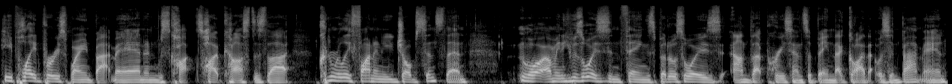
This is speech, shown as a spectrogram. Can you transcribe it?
he played Bruce Wayne Batman and was typecast as that. Couldn't really find any job since then. Well, I mean, he was always in things, but it was always under that pretense of being that guy that was in Batman.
